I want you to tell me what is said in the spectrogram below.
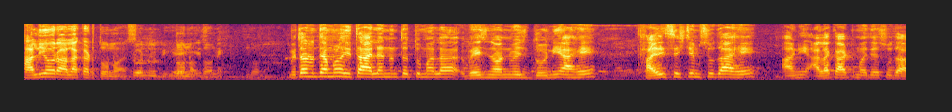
थाली और आलाकट दोनों है सर। दोनों भी है दोनों इसमें। दोनों दोनों. मित्रांनो त्यामुळे इथं आल्यानंतर तुम्हाला व्हेज नॉनव्हेज दोन्ही आहे. थाळी सिस्टीम सुद्धा आहे आणि आलाकाटमध्ये सुद्धा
